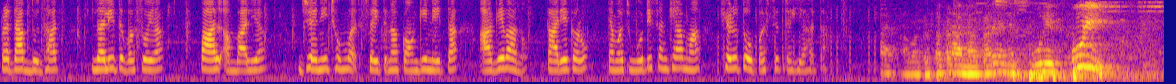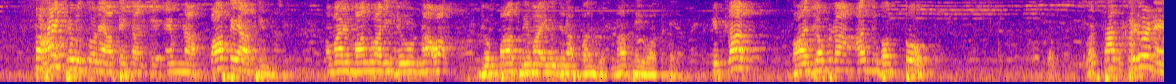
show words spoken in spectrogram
પ્રતાપ દુધાત, લલિત વસોયા, પાલ અંબાલિયા, જેની ઠુમ્મર સહિતના કોંગી નેતા, આગેવાનો, કાર્યકરો તેમજ મોટી સંખ્યામાં ખેડૂતો ઉપસ્થિત રહ્યા હતા. આવા ગતકડા ન કરે અને પૂરેપૂરી સહાય ખેડૂતોને આપે કારણ કે એમના પાપે આ થયું છે. અમારે માંગવાની જરૂર ના હોત જો પાક વીમા યોજના બંધ ન થઈ હોત તો કેટલાક ભાજપના અંધભક્તો વરસાદ પડ્યો ને,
